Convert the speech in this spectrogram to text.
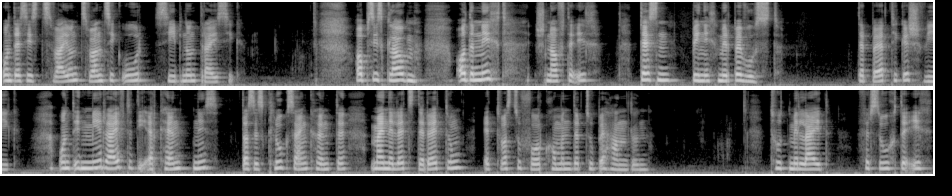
Und es ist 22 Uhr 37. Ob Sie's glauben oder nicht, schnaufte ich, dessen bin ich mir bewusst. Der Bärtige schwieg, und in mir reifte die Erkenntnis, dass es klug sein könnte, meine letzte Rettung etwas zuvorkommender zu behandeln. Tut mir leid, versuchte ich.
